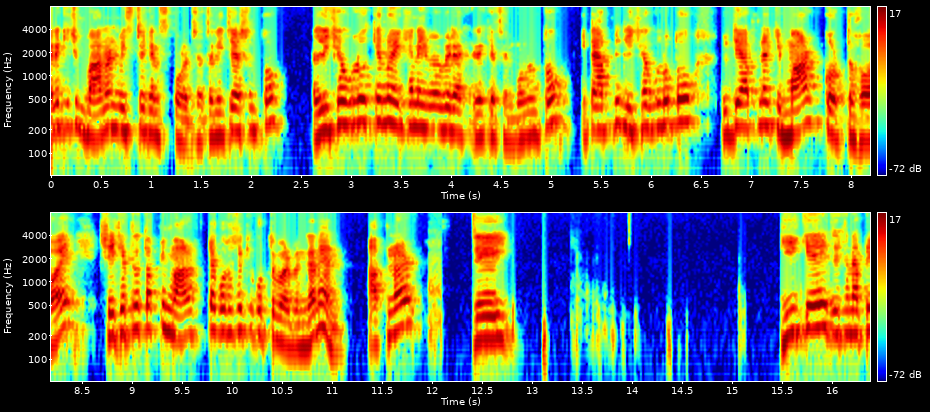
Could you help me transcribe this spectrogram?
এখানে কিছু বানান মিস্টেকেন্স করেছে। আচ্ছা নিচে আসেন তো। লেখাগুলো কেন এখানে এইভাবে রাখ- রেখেছেন বলুন তো? এটা আপনি লেখাগুলো তো যদি আপনার কি মার্ক করতে হয় সেই ক্ষেত্রে তো আপনি মার্কটা কোথা থেকে করতে পারবেন জানেন? আপনার যেই গিকে যেখানে আপনি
